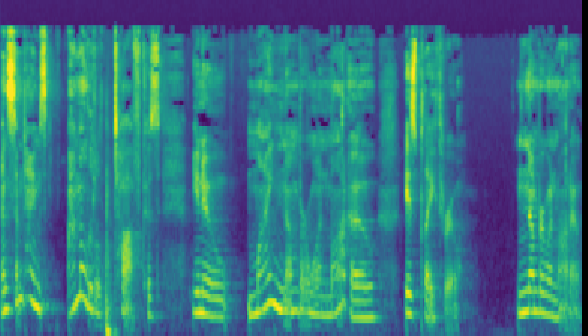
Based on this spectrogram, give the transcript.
And sometimes I'm a little tough because, you know, my number one motto is play through. Number one motto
